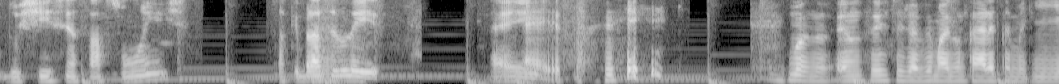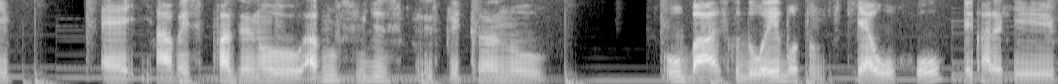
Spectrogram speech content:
do X Sensações, só que brasileiro. É, ele. É, Mano, eu não sei se tu já viu mais um cara também que é, tava es- fazendo alguns vídeos explicando o básico do Ableton, que é o Ro. Aquele cara que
